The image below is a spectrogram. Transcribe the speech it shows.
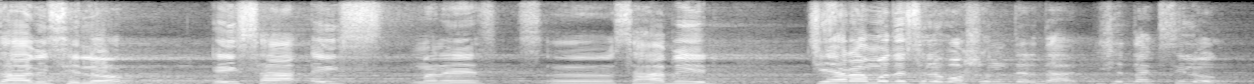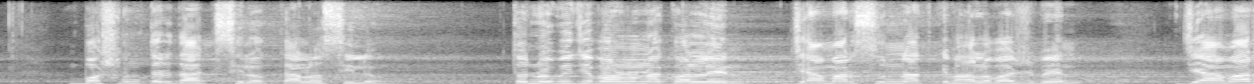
সাহাবি ছিল। এই এই মানে সাহাবির চেহারার মধ্যে ছিল বসন্তের দাগ। কিসের দাগ ছিল? বসন্তের দাগ ছিল, কালো ছিল। তো নবীজি বর্ণনা করলেন যে আমার সুন্নাতকে ভালোবাসবেন, যে আমার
